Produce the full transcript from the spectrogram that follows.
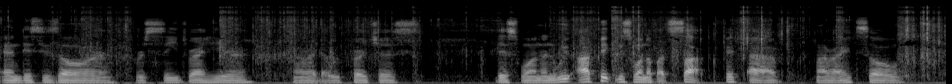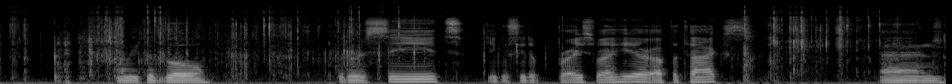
And this is our receipt right here all right that we purchased this one and we I picked this one up at Saks Fifth Ave all right so we could go to the receipt. You can see the price right here after tax. And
